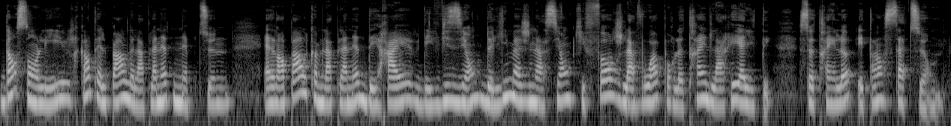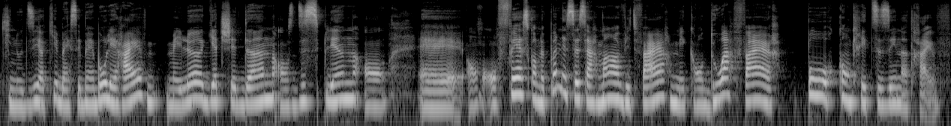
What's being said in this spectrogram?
Dans son livre, quand elle parle de la planète Neptune, elle en parle comme la planète des rêves, des visions, de l'imagination qui forge la voie pour le train de la réalité. Ce train-là étant Saturne, qui nous dit OK, ben c'est bien beau les rêves, mais là, get shit done, on se discipline, on euh, on, fait ce qu'on n'a pas nécessairement envie de faire, mais qu'on doit faire pour concrétiser notre rêve.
